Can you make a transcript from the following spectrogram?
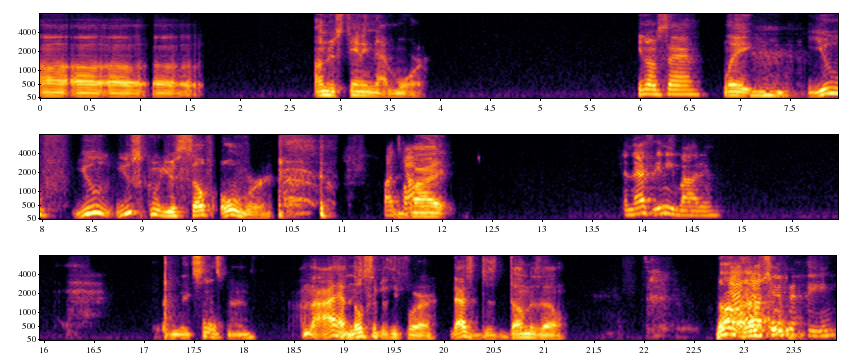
uh uh uh, uh understanding that more you know what i'm saying like Mhm. you've you you screwed yourself over By by and that's anybody. That makes sense, man. i'm not i have no sympathy for her that's just dumb as hell No, I have absolutely.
